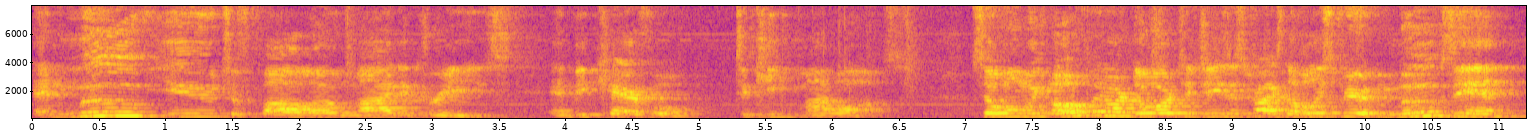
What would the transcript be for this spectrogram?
And move you to follow my decrees and be careful to keep my laws. So when we open our door to Jesus Christ, the Holy Spirit moves in,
